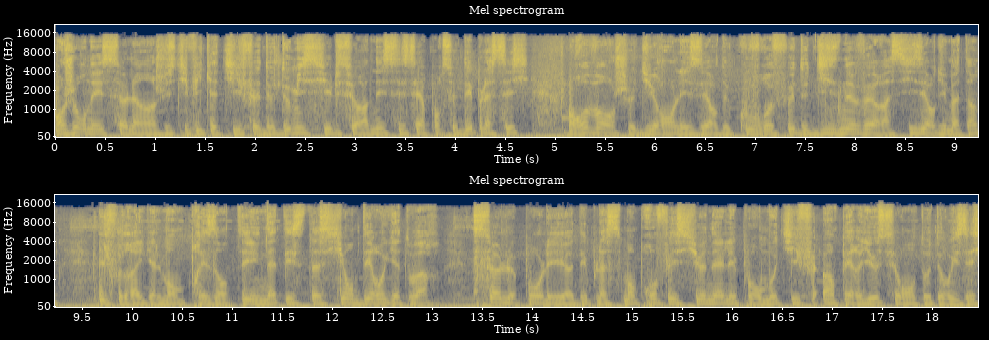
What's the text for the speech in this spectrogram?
En journée, seul un justificatif de domicile sera nécessaire pour se déplacer. En revanche, durant les heures de couvre-feu de 19h à 6h du matin, il faudra également présenter une attestation dérogatoire. Seuls pour les déplacements professionnels et pour motifs impérieux seront autorisés.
